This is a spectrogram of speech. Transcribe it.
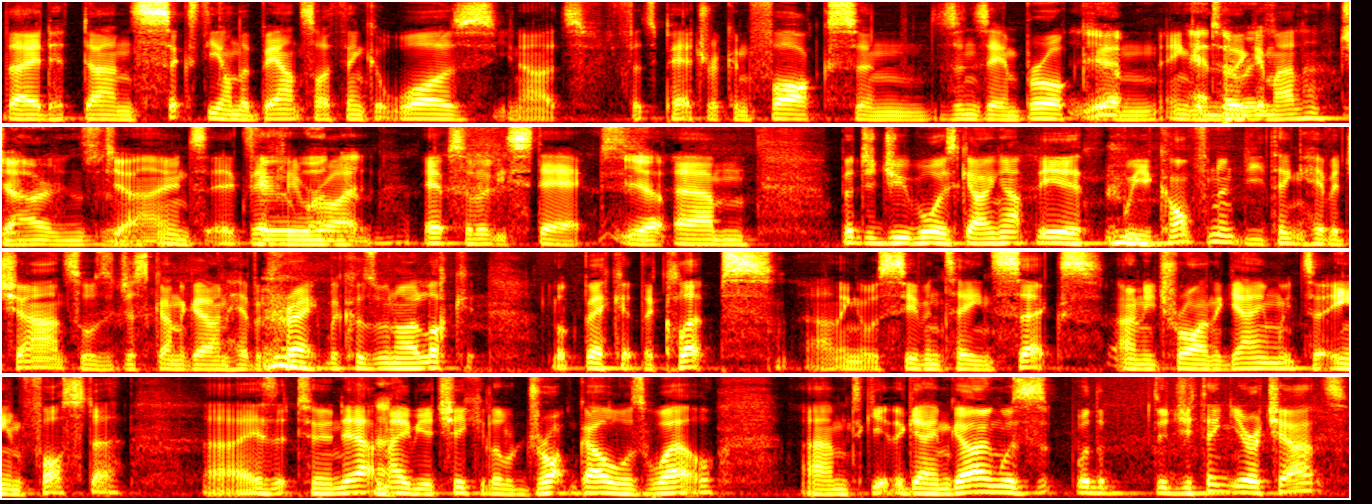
they'd done 60 on the bounce, I think it was. You know, it's Fitzpatrick and Fox and Zinzan Brooke Yep. and And the Inga rest- Jones Jones, exactly right. Absolutely stacked. Yep. Um, but did you boys going up there, were you confident? Do you think have a chance, or was it just going to go and have a crack? Because when I look look back at the clips, I think it was 17-6, only trying the game, went to Ian Foster, uh, as it turned out. Maybe a cheeky little drop goal as well um, to get the game going. Was were the, Did you think you're a chance?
